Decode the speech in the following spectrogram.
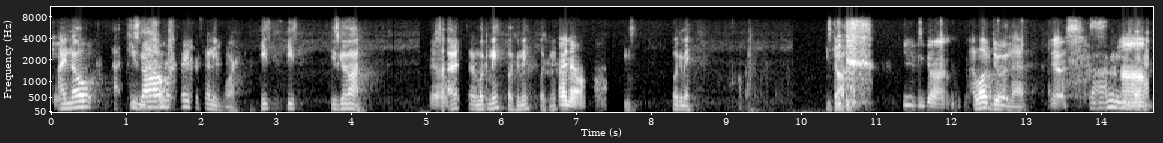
kidding. I know uh, he's not on the Raiders anymore. He's he's he's gone. Yeah, Simon, look at me. Look at me. Look at me. I know. Look at me. He's gone. He's gone. I love doing that. Yes. I'm gonna use Um, that. I'm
